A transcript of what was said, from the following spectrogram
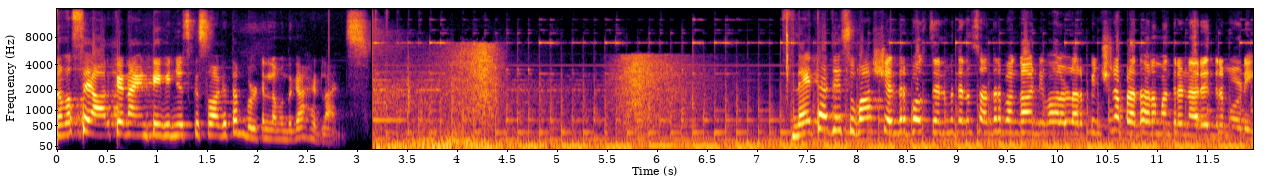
నమస్తే ఆర్కే నైన్ టీవీ న్యూస్కి స్వాగతం. బులెటిన్ల ముందుగా హెడ్లైన్స్. నేతాజీ సుభాష్ చంద్రబోస్ జన్మదిన సందర్భంగా నివాళులు అర్పించిన ప్రధానమంత్రి నరేంద్ర మోడీ.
